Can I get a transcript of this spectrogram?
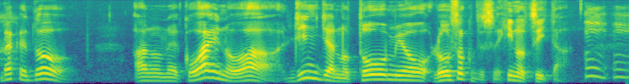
うん、だけどあのね怖いのは神社の灯明ろうそくですね。火のついた、ええ、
